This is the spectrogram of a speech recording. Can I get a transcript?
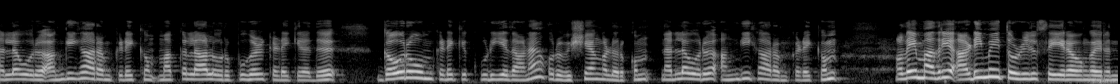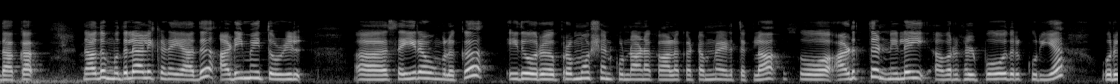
நல்ல ஒரு அங்கீகாரம் கிடைக்கும். மக்களால் ஒரு புகழ் கிடைக்கிறது. கௌரவம் கிடைக்கக்கூடியதான ஒரு விஷயங்கள் இருக்கும். நல்ல ஒரு அங்கீகாரம் கிடைக்கும். அதே மாதிரி அடிமை தொழில் செய்கிறவங்க இருந்தாக்கா அதாவது முதலாளி கிடையாது அடிமை தொழில் செய்கிறவங்களுக்கு இது ஒரு ப்ரொமோஷனுக்கு உண்டான காலகட்டம்னு எடுத்துக்கலாம். ஸோ அடுத்த நிலை அவர்கள் போவதற்குரிய ஒரு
